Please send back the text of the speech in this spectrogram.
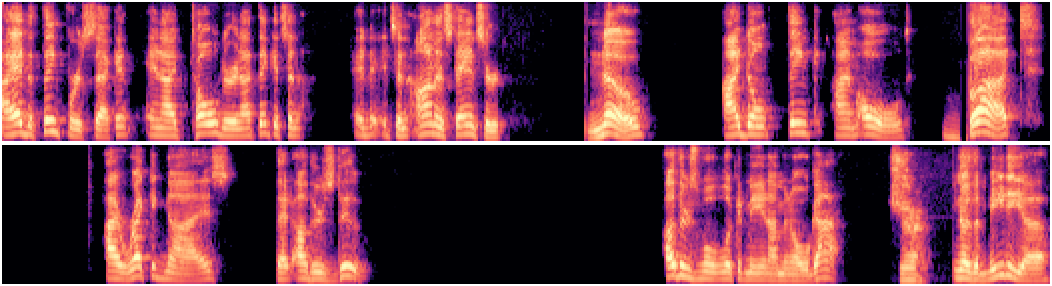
I had to think for a second and I told her, and I think it's an, and it's an honest answer. No, I don't think I'm old, but I recognize that others do. Others will look at me and I'm an old guy. Sure. You know, the media,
